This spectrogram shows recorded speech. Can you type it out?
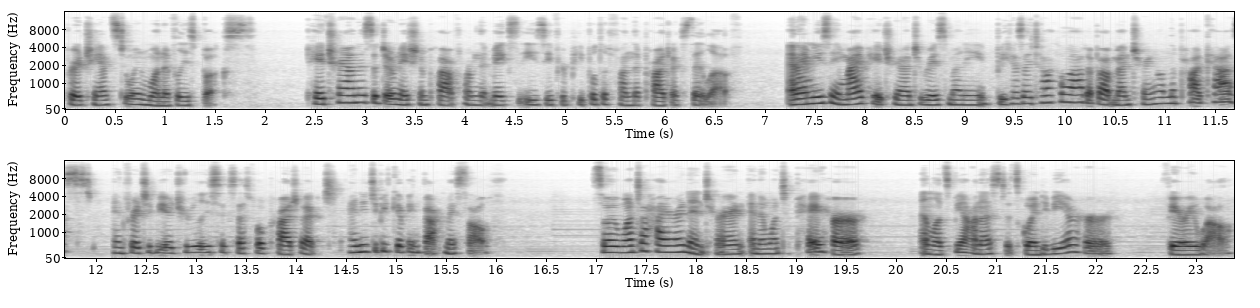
for a chance to win one of Leigh's books. Patreon is a donation platform that makes it easy for people to fund the projects they love. And I'm using my Patreon to raise money because I talk a lot about mentoring on the podcast, and for it to be a truly successful project, I need to be giving back myself. So I want to hire an intern and I want to pay her, and let's be honest, it's going to be a her, very well.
